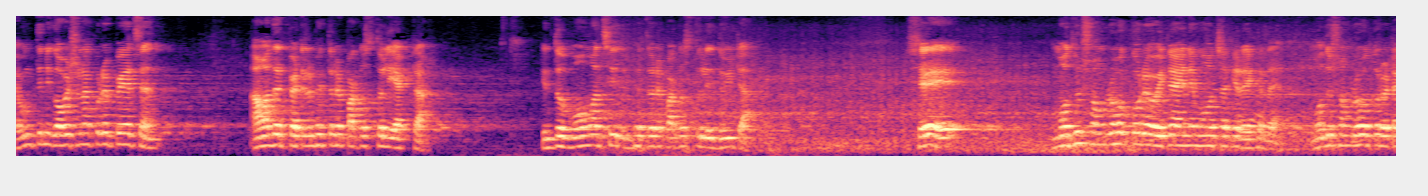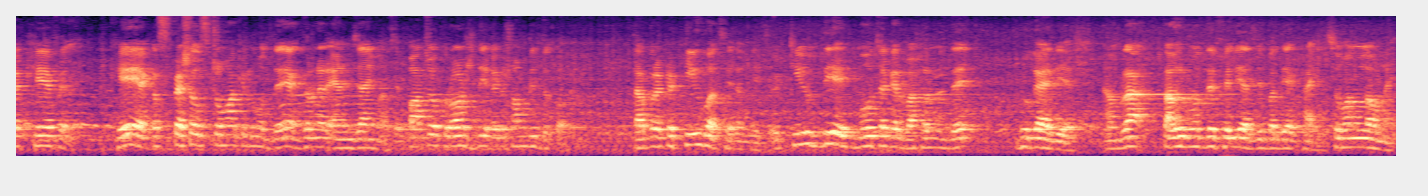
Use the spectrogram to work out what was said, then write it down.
এবং তিনি গবেষণা করে পেয়েছেন, আমাদের পেটের ভেতরে পাকস্থলী একটা, কিন্তু মৌমাছির ভেতরে পাকস্থলী দুইটা। সে মধু সংগ্রহ করে ওইটা এনে মৌচাকে রেখে দেয়। মধু সংগ্রহ করে ওটা খেয়ে ফেলে। খেয়ে একটা স্পেশাল স্টোমাকের মধ্যে এক ধরনের এনজাইম আছে, পাচক রস দিয়ে এটাকে সমৃদ্ধ করে। তারপর একটা টিউব আছে এটা নিচে ওই টিউব দিয়ে মৌচাকের বাসার মধ্যে ঢুকায় দিয়ে আসে। আমরা তালুর মধ্যে ফেলি জিব্বা দিয়ে খাই। সুবহানাল্লাহ নাই।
